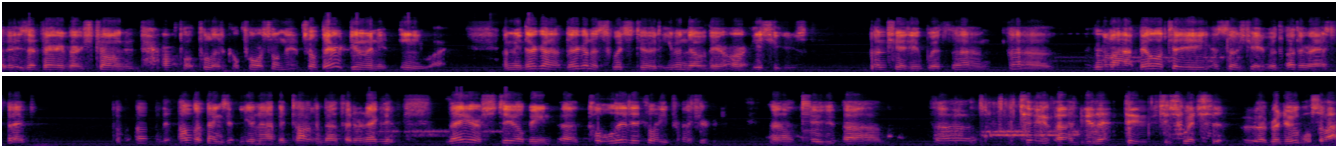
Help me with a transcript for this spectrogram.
it is a very very strong and powerful political force on them. So they're doing it anyway. I mean, they're gonna they're gonna switch to it even though there are issues associated with um, uh, reliability, associated with other aspects of, all the things that you and I have been talking about that are negative, they are still being uh, politically pressured uh, to uh, uh to uh, do that to, to switch to uh, renewable. So I,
